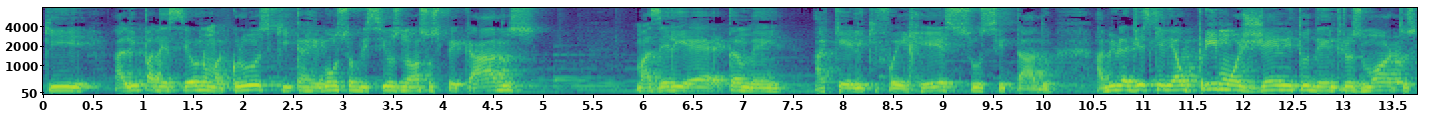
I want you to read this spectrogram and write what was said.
que ali padeceu numa cruz, que carregou sobre si os nossos pecados, mas ele é também aquele que foi ressuscitado. A Bíblia diz que ele é o primogênito dentre os mortos,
